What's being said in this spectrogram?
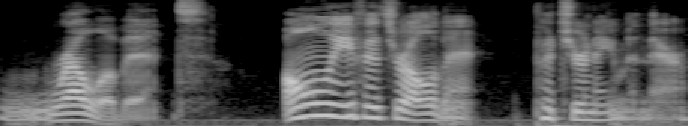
relevant. Only if it's relevant, put your name in there.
